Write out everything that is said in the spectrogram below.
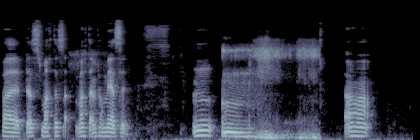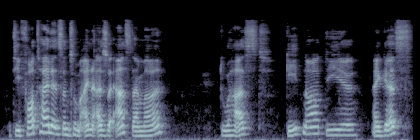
Weil das macht das macht einfach mehr Sinn. Mm, äh, die Vorteile sind zum einen, also erst einmal, du hast Gegner, die, I guess,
